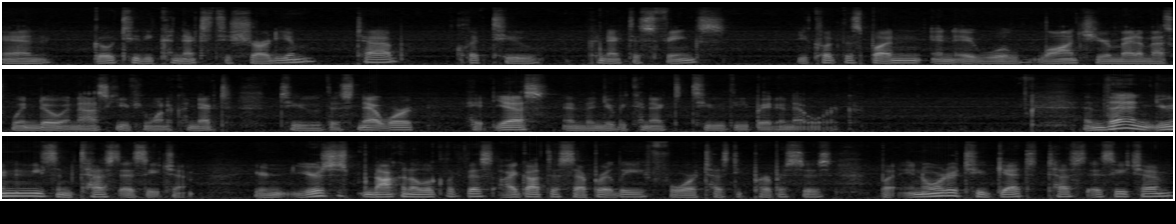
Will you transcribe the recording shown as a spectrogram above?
and go to the connect to Shardeum tab, click to connect to Sphinx. You click this button and it will launch your MetaMask window and ask you if you want to connect to this network. Hit yes, and then you'll be connected to the beta network. And then you're going to need some test SHM. Your, yours is not going to look like this. I got this separately for testing purposes. But in order to get test SHM,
